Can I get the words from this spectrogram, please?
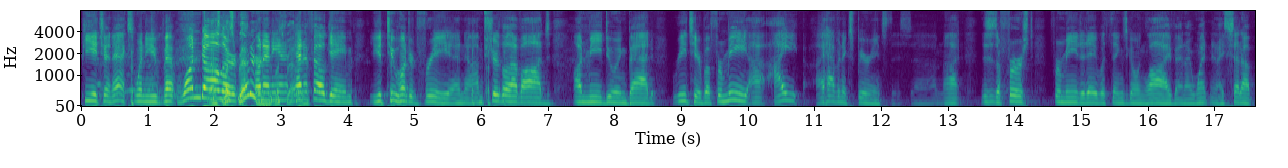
PHNX. When you bet one dollar on any NFL game, you get two hundred free. And I'm sure they'll have odds on me doing bad reads here. But for me, I I, I haven't experienced this. Uh, I'm not. This is a first for me today with things going live. And I went and I set up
